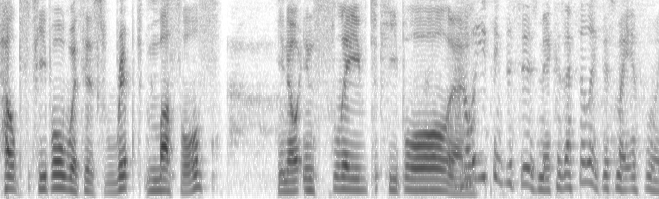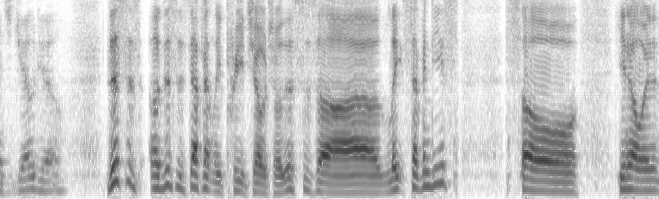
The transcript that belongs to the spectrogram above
helps people with his ripped muscles, you know, enslaved people. How And do you think this is, man? Because I feel like this might influence JoJo. this is oh, this is definitely pre JoJo. This is uh, late seventies, so you know, it,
